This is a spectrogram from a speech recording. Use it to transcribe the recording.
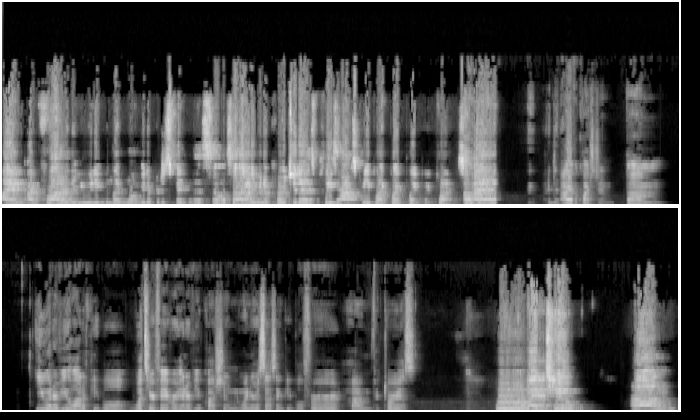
I am. I'm flattered that you would even like want me to participate in this. So, so I don't even approach it as please ask me blank blank blank blank blank. So okay. I, I have a question. Um, you interview a lot of people. What's your favorite interview question when you're assessing people for um, Victorious? Ooh, I have two. Um,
